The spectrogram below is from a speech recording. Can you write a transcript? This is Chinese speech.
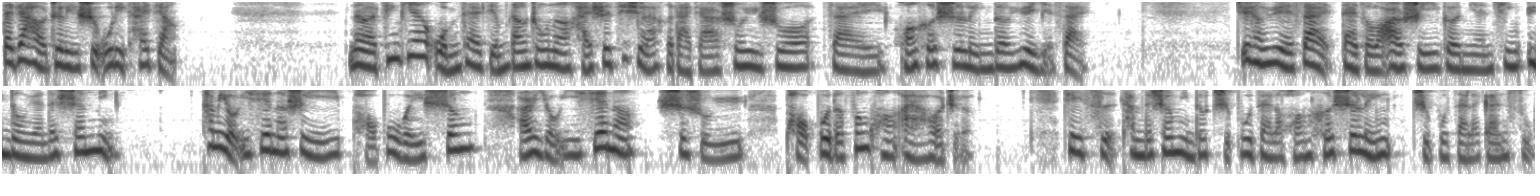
大家好，这里是无理开讲。那今天我们在节目当中呢，还是继续来和大家说一说在黄河石林的越野赛。这场越野赛带走了二十一个年轻运动员的生命，他们有一些呢是以跑步为生，而有一些呢是属于跑步的疯狂爱好者。这次他们的生命都止步在了黄河石林，止步在了甘肃。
